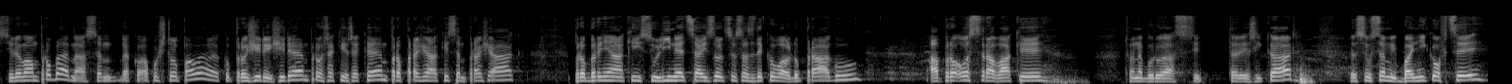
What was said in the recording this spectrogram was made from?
s tím nemám problém. Já jsem jako apoštol Pavel, jako pro Židy Židem, pro řeky řekem, pro Pražáky jsem Pražák, pro Brňáky jsou Línec a Izl, co se zdekoval do Prágu a pro Ostravaky, to nebudu asi tady říkat, to jsou sami baníkovci,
